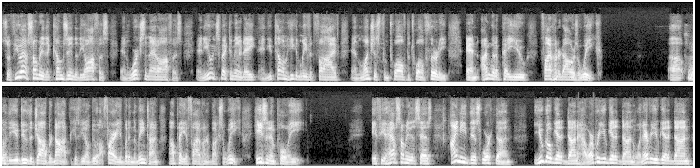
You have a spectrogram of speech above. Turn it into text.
So if you have somebody that comes into the office and works in that office and you expect him in at eight and you tell him he can leave at five and lunches from 12 to 1230 and I'm going to pay you $500 a week, uh, hmm. whether you do the job or not, because if you don't do it, I'll fire you. But in the meantime, I'll pay you 500 bucks a week. He's an employee. If you have somebody that says, I need this work done, you go get it done, however you get it done, whenever you get it done,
